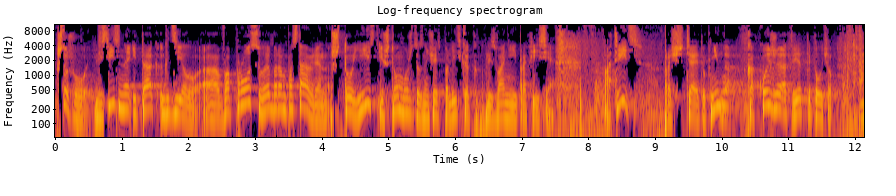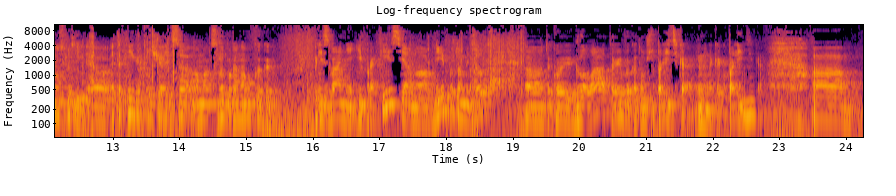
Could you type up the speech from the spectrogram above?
Что ж, Вова, действительно, итак, к делу. А, вопрос Вебером поставлен, что есть и что может означать политика как призвание и профессия. Ответь, прочтя эту книгу, да. какой же ответ ты получил? Ну смотри, э, эта книга, получается, Макс Выбора наука как призвание и профессия, ну а в ней потом идет э, такой глава, отрывок о том, что политика, именно как политика. Mm-hmm.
